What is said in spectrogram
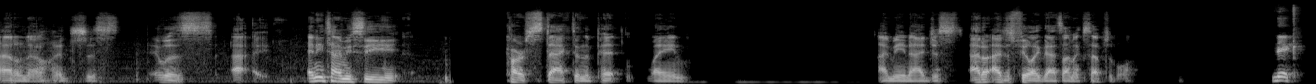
I don't know. It's just it was. I anytime you see cars stacked in the pit lane, I mean, I just I don't. I just feel like that's unacceptable. Nick,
